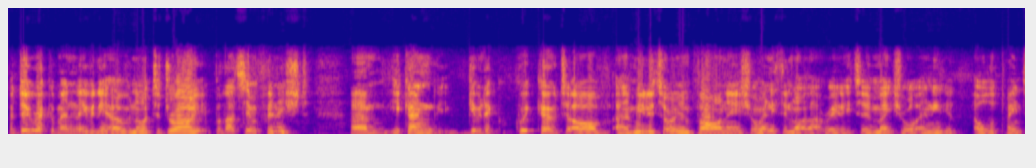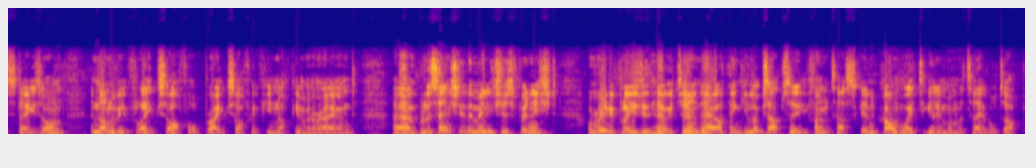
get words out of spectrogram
I do recommend leaving it overnight to dry, but that's in finished. Um, you can give it a quick coat of um, Munitorum varnish or anything like that really to make sure any all the paint stays on and none of it flakes off or breaks off if you knock him around. Um, but essentially the miniature's finished. I'm really pleased with how he turned out. I think he looks absolutely fantastic and I can't wait to get him on the tabletop.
